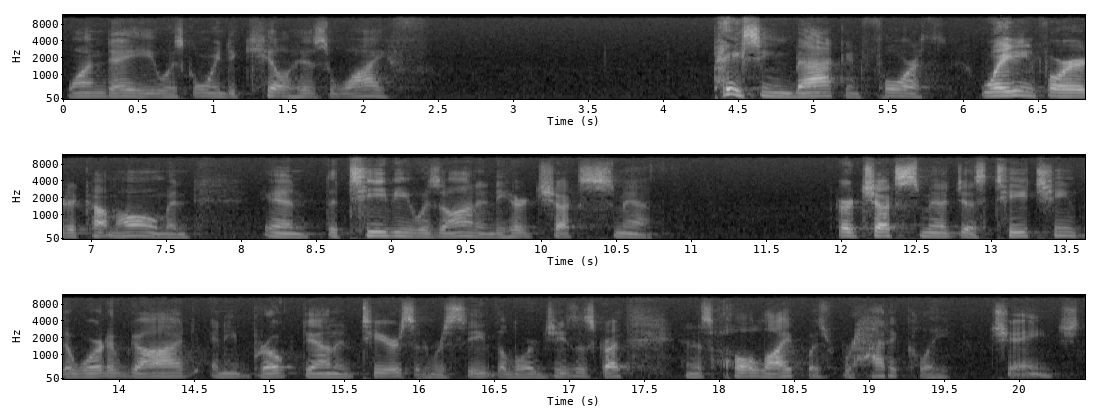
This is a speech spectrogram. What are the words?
one day he was going to kill his wife, pacing back and forth, waiting for her to come home. And, and the TV was on, and he heard Chuck Smith. Heard Chuck Smith just teaching the Word of God, and he broke down in tears and received the Lord Jesus Christ, and his whole life was radically changed.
